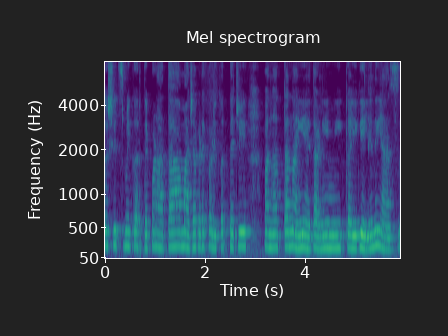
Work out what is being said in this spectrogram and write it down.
तशीच मी करते. पण आता माझ्याकडे कढीपत्त्याची पानं आत्ता नाही आहेत आणि मी काही गेले नाही आज.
